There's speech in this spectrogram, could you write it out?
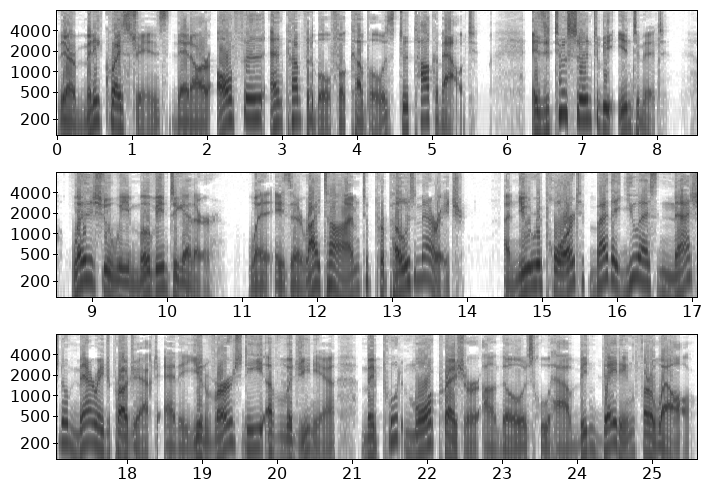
There are many questions that are often uncomfortable for couples to talk about. Is it too soon to be intimate? When should we move in together? When is the right time to propose marriage? A new report by the U.S. National Marriage Project at the University of Virginia may put more pressure on those who have been dating for a while.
